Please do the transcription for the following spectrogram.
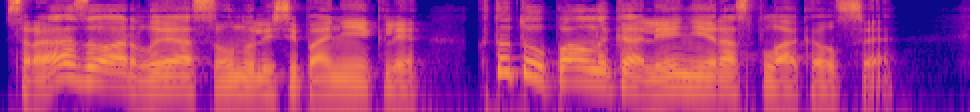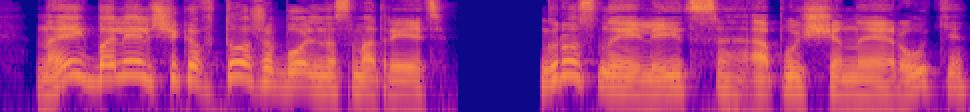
Сразу орлы осунулись и поникли. Кто-то упал на колени и расплакался. На их болельщиков тоже больно смотреть. Грустные лица, опущенные руки.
